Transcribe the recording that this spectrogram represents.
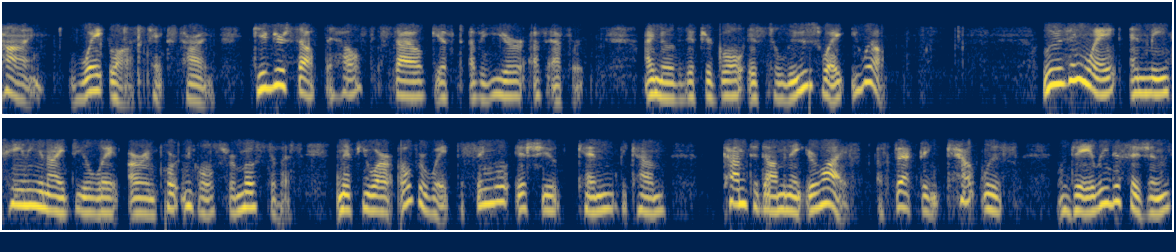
time. Weight loss takes time. Give yourself the health style gift of a year of effort. I know that if your goal is to lose weight, you will. Losing weight and maintaining an ideal weight are important goals for most of us. And if you are overweight, the single issue can become come to dominate your life, affecting countless daily decisions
